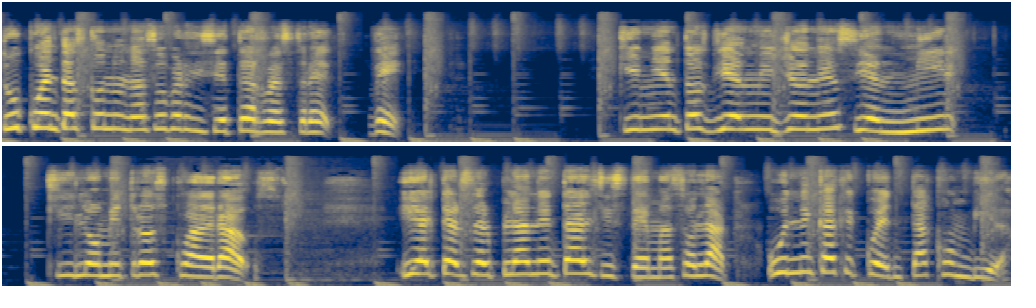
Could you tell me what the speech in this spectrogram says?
Tú cuentas con una superficie terrestre de 510 millones 100 mil kilómetros cuadrados y el tercer planeta del sistema solar, única que cuenta con vida.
